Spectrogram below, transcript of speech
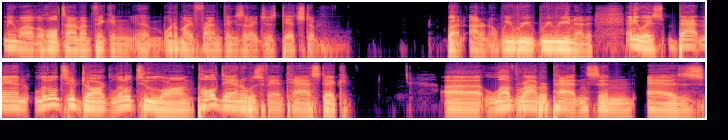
Meanwhile, the whole time I'm thinking, what if my friend thinks that I just ditched him? But I don't know. We, re- we reunited. Anyways, Batman, little too dark, little too long. Paul Dano was fantastic. Uh, loved Robert Pattinson as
